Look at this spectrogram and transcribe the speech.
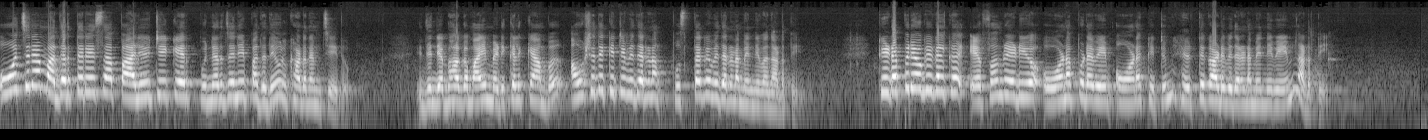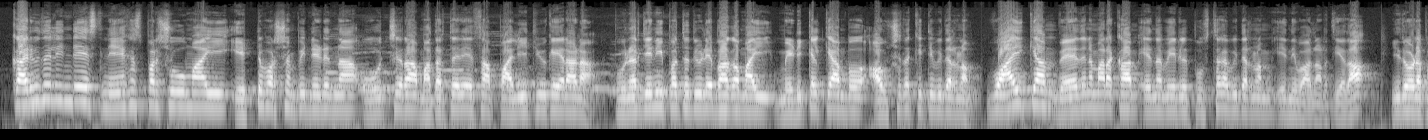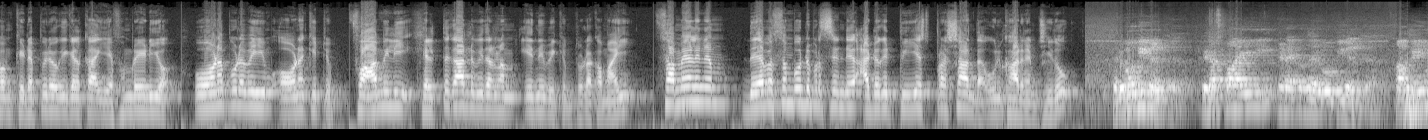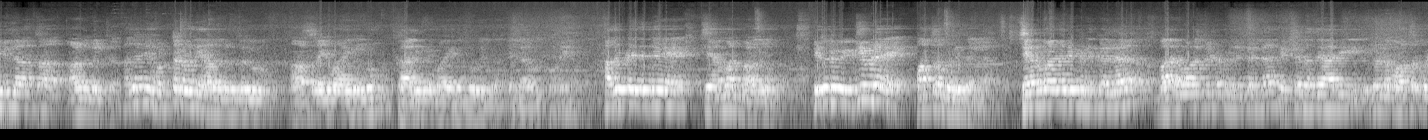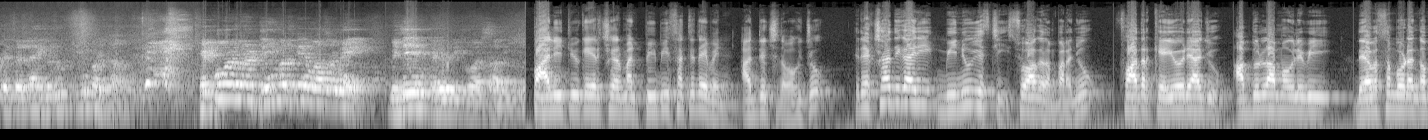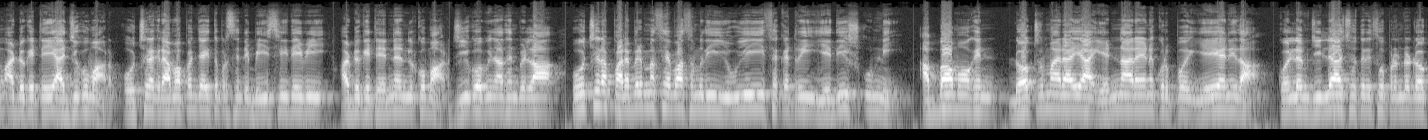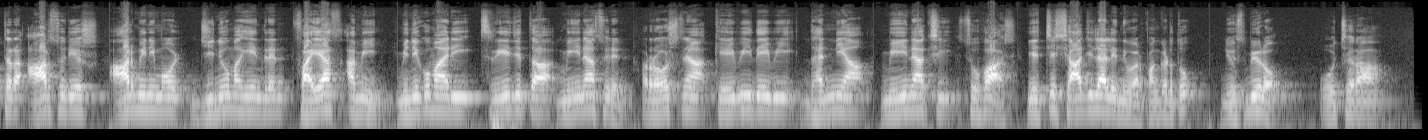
Ochira Mother Teresa palliative care Punarjani പദ്ധതി ഉദ്ഘാടനം ചെയ്തു. ഇതിന്റെ ഭാഗമായി മെഡിക്കൽ ക്യാമ്പ് ഔഷധ കിറ്റ് വിതരണം പുസ്തക വിതരണം എന്നിവ നടത്തി. കിടപ്പ് രോഗികൾക്ക് എഫ് എം റേഡിയോ ഓണപ്പുടവയും ഓണക്കിറ്റും ഹെൽത്ത് കാർഡ് വിതരണം എന്നിവയും നടത്തി. കരുതലിന്റെ സ്നേഹസ്പർശവുമായി എട്ട് വർഷം പിന്നിടുന്ന ഓച്ചിറ മദർ തെരേസ പാലിയേറ്റീവ് കെയറാണ് പുനർജനി പദ്ധതിയുടെ ഭാഗമായി മെഡിക്കൽ ക്യാമ്പ് ഔഷധ കിറ്റ് വിതരണം വായിക്കാം വേദന മറക്കാം എന്ന പേരിൽ പുസ്തക വിതരണം എന്നിവ നടത്തിയത്. ഇതോടൊപ്പം കിടപ്പ് രോഗികൾക്ക് എഫ് എം റേഡിയോ ഓണപ്പുടവയും ഓണക്കിറ്റും ഫാമിലി ഹെൽത്ത് കാർഡ് വിതരണം എന്നിവയ്ക്കും തുടക്കമായി. സമ്മേളനം Devaswom board president advocate P S Prashanth ഉദ്ഘാടനം ചെയ്തു. രോഗികൾക്ക് കിടപ്പായി കിടക്കുന്ന രോഗികൾക്ക് അഭയമില്ലാത്ത ആളുകൾക്ക് അങ്ങനെ ഒട്ടനവധി ആളുകൾക്ക് ഒരു ആശ്രയമായിരുന്നു കാരുണ്യമായിരുന്നു എന്ന് എല്ലാവർക്കും അറിയാം. അതിവിടെ ഇതിന്റെ ചെയർമാൻ പറഞ്ഞു ഇതൊരു വ്യക്തിയുടെ മാത്രം എടുക്കല്ല ചെയർമാനിന്റെ എടുക്കല്ല ഭാരവാഹികളുടെ പിടുക്കല്ല രക്ഷകർത്താരികളുടെ മാത്രം പിടുക്കല്ല ഇതൊരു ടീം വർക്കാണ് എപ്പോഴും ഒരു ടീം വർക്കിന് മാത്രമേ സാധിക്കൂ. Palliative care chairman P B Sathyadevan അധ്യക്ഷത വഹിച്ചു. രക്ഷാധികാരി ബിനു എസ് ടി സ്വാഗതം പറഞ്ഞു. Father K O Raju Abdulla Moulavi Devaswom board അംഗം advocate A Ajikumar Ochira Gramapanchayat president B Sreedevi advocate N Anilkumar G Gopinathan Pillai Ochira Parabrahma Seva Samithi U A E secretary Yatheesh Unni Abba Mohan ഡോക്ടർമാരായ N Narayanakurup A Anitha Kollam ജില്ലാ ആശുപത്രി superintendent doctor R Suresh R Minimol Jinu Mahendran Fayas Ameen Minikumari Sreejith Meenasuran Roshna K V Devi Dhanya Meenakshi Subhash H Shajilal എന്നിവർ പങ്കെടുത്തു. News bureau Ochira.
